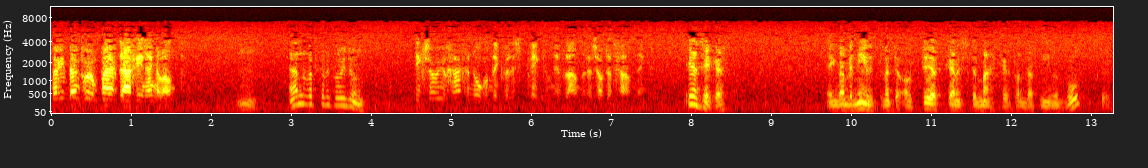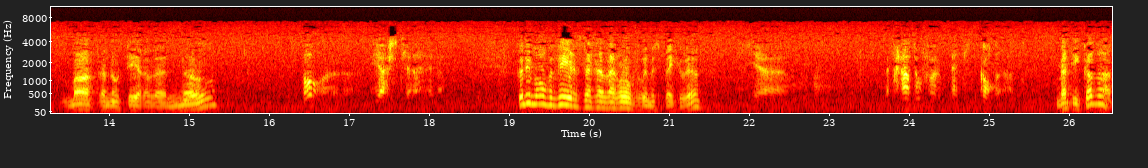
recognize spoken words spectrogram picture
maar ik ben voor een paar dagen in Engeland. Hmm. En wat kan ik voor u doen? Ik zou u graag een ogenblik willen spreken, meneer Vlaanderen. Zou dat gaan, denk ik? Jazeker. Ik ben benieuwd met de auteur kennis te maken van dat nieuwe boek. Morgen noteren we nul. Oh, eh, juist, ja. Kunt u me ongeveer zeggen waarover u me spreken wil? Ja. Het gaat over Betty Conrad. Betty Conrad.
